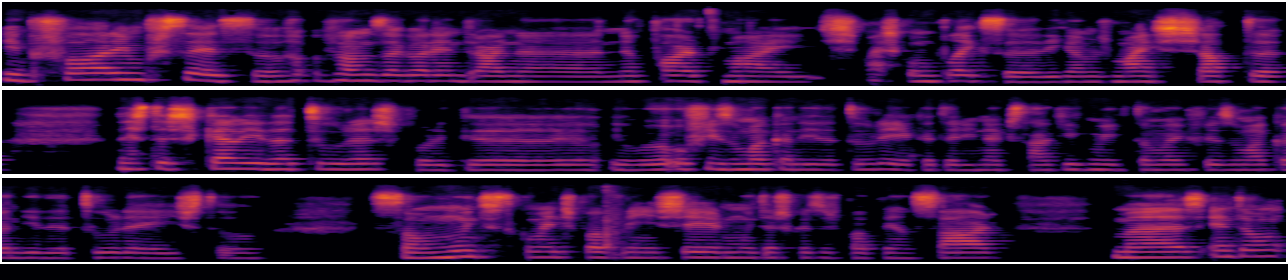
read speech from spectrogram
E por falar em processo, vamos agora entrar na, na parte mais, mais complexa, digamos, mais chata nestas candidaturas, porque eu, eu fiz uma candidatura e a Catarina, que está aqui comigo, também fez uma candidatura, e isto são muitos documentos para preencher, muitas coisas para pensar. Mas então,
